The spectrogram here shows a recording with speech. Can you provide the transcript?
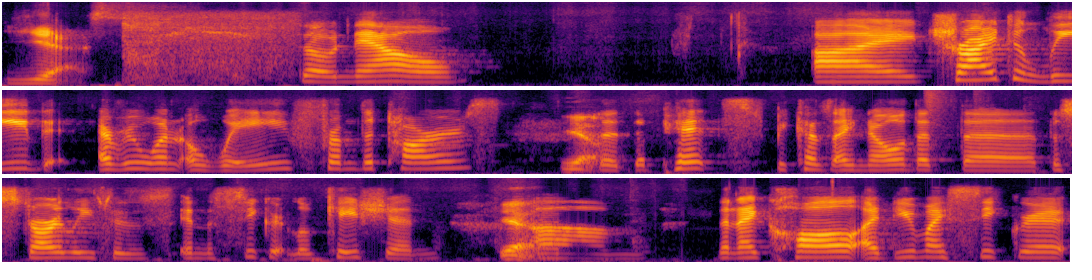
yes. So now I try to lead everyone away from the tars, Yeah, the, the pits, because I know that the, the Starleaf is in the secret location. yeah, Um, then I call, I do my secret.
